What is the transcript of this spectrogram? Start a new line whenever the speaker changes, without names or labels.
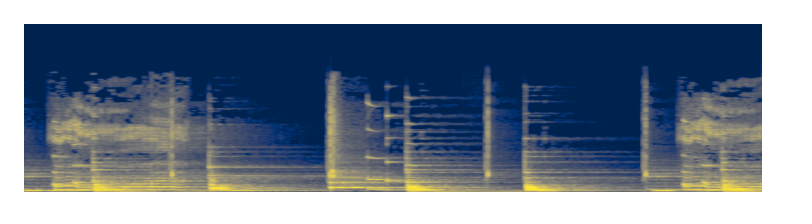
Ooh. Ooh.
